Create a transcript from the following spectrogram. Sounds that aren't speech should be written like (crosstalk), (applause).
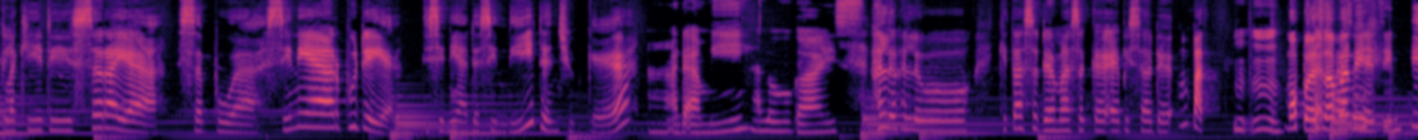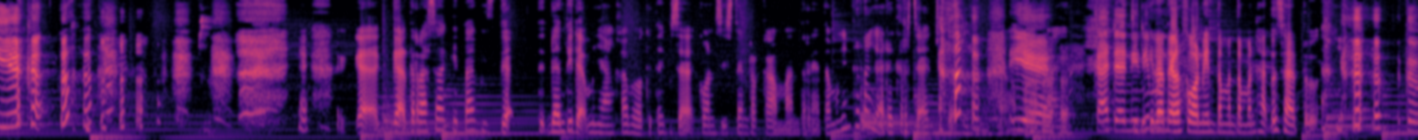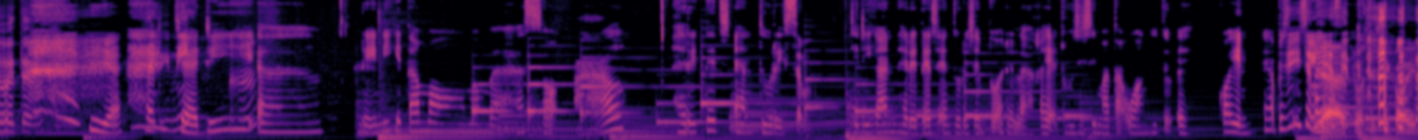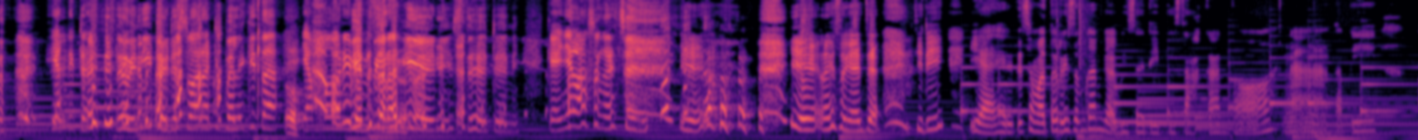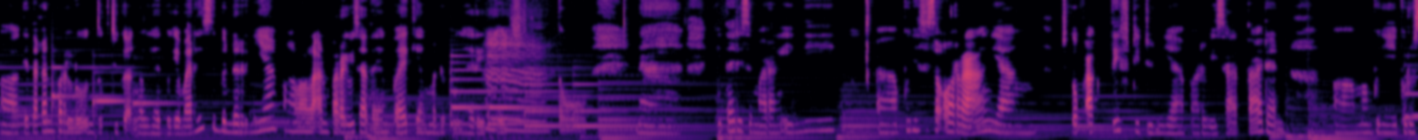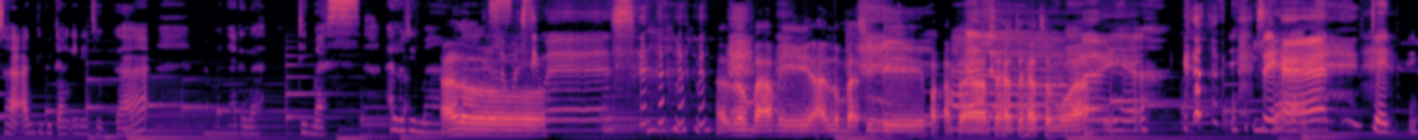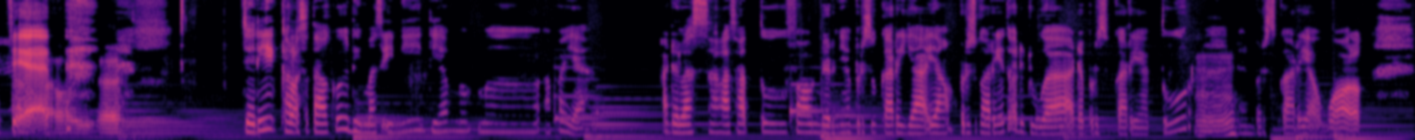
balik lagi di Seraya, sebuah siniar budaya. Di sini ada Cindy dan juga uh, ada Ami. Halo guys. Halo halo. Kita sudah masuk ke episode 4. Mm -mm. Mau bahas Gak apa nih? ya? Iya kak. (laughs) (laughs) Gak, gak terasa kita bisa dan tidak menyangka bahwa kita bisa konsisten rekaman ternyata mungkin karena nggak ada kerjaan juga nggak Iya. apa-apa. Keadaan jadi ini kita teleponin teman-teman satu-satu (laughs) betul betul. iya Hari ini jadi Mhm. eh, hari ini kita mau membahas soal heritage and tourism jadi kan heritage and tourism itu adalah kayak dua sisi mata uang gitu eh koin eh apa sih istilahnya Ya, dua sisi koin. (laughs) yang tidak Loh, ini udah ada suara di balik kita Oh. yang Oh, ini ada membimbing. suara. iya nih sudah ada nih. Kayaknya langsung aja nih. (laughs) Iya, Iya, langsung aja. Jadi ya heritage sama tourism kan nggak bisa dipisahkan toh. Nah, tapi uh, kita kan perlu untuk juga ngelihat bagaimana sih sebenarnya pengelolaan pariwisata yang baik yang mendukung heritage Hmm. itu. Nah, kita di Semarang ini uh, punya seseorang yang cukup aktif di dunia pariwisata dan uh, mempunyai perusahaan di bidang ini juga. Namanya adalah Dimas. Halo Dimas. Halo. Halo Mas Dimas. (laughs) Halo Mbak Ami, halo Mbak Cindy, apa kabar? Sehat-sehat semua? Iya. Iya. Sehat. Jadi, Oh, iya. jadi kalau setahuku Dimas ini dia me- me- apa ya? Adalah salah satu foundernya Bersukaria. Yang Bersukaria itu ada dua, ada Bersukaria Tour Hmm, dan Bersukaria Walk.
